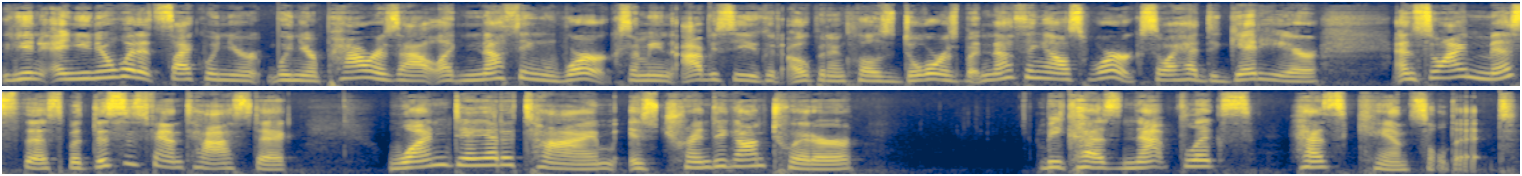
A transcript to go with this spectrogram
You, and you know what it's like when your when your power's out, like nothing works. I mean, obviously you can open and close doors, but nothing else works. So I had to get here. And so I missed this, but this is fantastic. One day at a time is trending on Twitter because Netflix has canceled it.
